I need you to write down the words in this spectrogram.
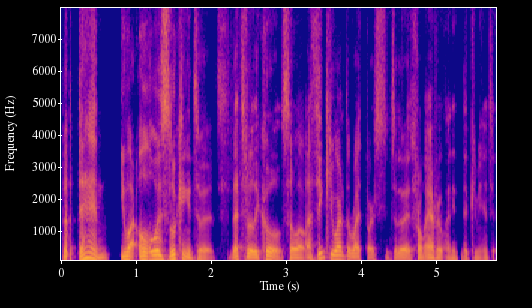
But then you are always looking into it. That's really cool. So I think you are the right person to do it from everyone in the community.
